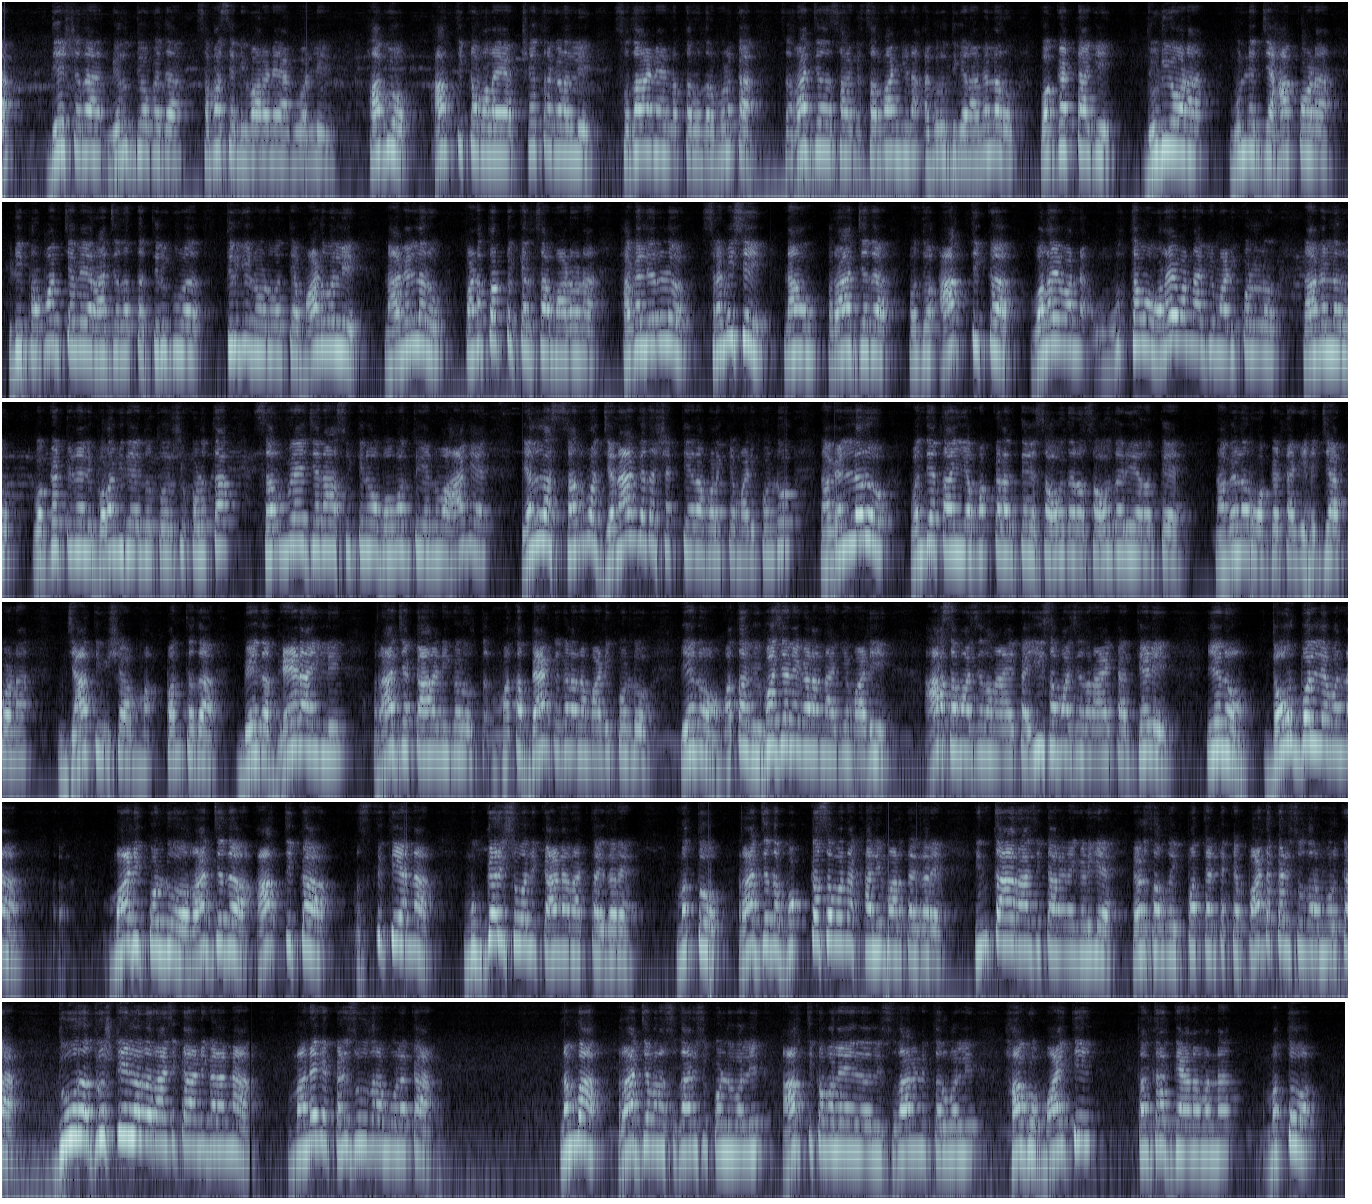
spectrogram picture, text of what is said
ದೇಶದ ನಿರುದ್ಯೋಗದ ಸಮಸ್ಯೆ ನಿವಾರಣೆಯಾಗುವಲ್ಲಿ ಹಾಗೂ ಆರ್ಥಿಕ ವಲಯ ಕ್ಷೇತ್ರಗಳಲ್ಲಿ ಸುಧಾರಣೆಯನ್ನು ತರುವುದರ ಮೂಲಕ ರಾಜ್ಯದ ಸರ್ವಾಂಗೀಣ ಅಭಿವೃದ್ಧಿಗೆ ನಾವೆಲ್ಲರೂ ಒಗ್ಗಟ್ಟಾಗಿ ದುಡಿಯೋಣ, ಮುನ್ನೆಜ್ಜೆ ಹಾಕೋಣ, ಇಡೀ ಪ್ರಪಂಚವೇ ರಾಜ್ಯದತ್ತ ತಿರುಗುವ, ತಿರುಗಿ ನೋಡುವಂತೆ ಮಾಡುವಲ್ಲಿ ನಾವೆಲ್ಲರೂ ಪಣತೊಟ್ಟು ಕೆಲಸ ಮಾಡೋಣ. ಹಗಲಿರುಳು ಶ್ರಮಿಸಿ ನಾವು ರಾಜ್ಯದ ಒಂದು ಆರ್ಥಿಕ ವಲಯವನ್ನು, ಉತ್ತಮ ವಲಯವನ್ನಾಗಿ ಮಾಡಿಕೊಳ್ಳಲು ನಾವೆಲ್ಲರೂ ಒಗ್ಗಟ್ಟಿನಲ್ಲಿ ಬಲವಿದೆ ಎಂದು ತೋರಿಸಿಕೊಳ್ಳುತ್ತಾ ಸರ್ವೇ ಜನ ಸುಖಿನೋ ಭವಂತು ಎನ್ನುವ ಹಾಗೆ ಎಲ್ಲ ಸರ್ವ ಜನಾಂಗದ ಶಕ್ತಿಯನ್ನು ಬಳಕೆ ಮಾಡಿಕೊಂಡು ನಾವೆಲ್ಲರೂ ಒಂದೇ ತಾಯಿಯ ಮಕ್ಕಳಂತೆ, ಸಹೋದರ ಸಹೋದರಿಯರಂತೆ ನಾವೆಲ್ಲರೂ ಒಗ್ಗಟ್ಟಾಗಿ ಹೆಜ್ಜೆ ಹಾಕೋಣ. ಜಾತಿ ವಿಷಯ ಮ- ಪಂಥದ ಭೇದ ಬೇಡ ಇಲ್ಲಿ. ರಾಜಕಾರಣಿಗಳು ಮತ ಬ್ಯಾಂಕ್ಗಳನ್ನು ಮಾಡಿಕೊಂಡು ಏನು ಮತ ವಿಭಜನೆಗಳನ್ನಾಗಿ ಮಾಡಿ ಆ ಸಮಾಜದ ನಾಯಕ, ಈ ಸಮಾಜದ ನಾಯಕ ಅಂತೇಳಿ ಏನು ದೌರ್ಬಲ್ಯವನ್ನು ಮಾಡಿಕೊಂಡು ರಾಜ್ಯದ ಆರ್ಥಿಕ ಸ್ಥಿತಿಯನ್ನು ಮುಗ್ಗರಿಸುವಲ್ಲಿ ಕಾರಣರಾಗ್ತಾ ಇದ್ದಾರೆ ಮತ್ತು ರಾಜ್ಯದ ಬೊಕ್ಕಸವನ್ನು ಖಾಲಿ ಮಾಡ್ತಾ ಇದ್ದಾರೆ. ಇಂತಹ ರಾಜಕಾರಣಿಗಳಿಗೆ ಎರಡು ಸಾವಿರದ ಇಪ್ಪತ್ತೆಂಟಕ್ಕೆ ಪಾಠ ಕಲಿಸುವುದರ ಮೂಲಕ ದೂರದೃಷ್ಟಿ ಇಲ್ಲದ ರಾಜಕಾರಣಿಗಳನ್ನು ಮನೆಗೆ ಕಳಿಸುವುದರ ಮೂಲಕ ನಮ್ಮ ರಾಜ್ಯವನ್ನು ಸುಧಾರಿಸಿಕೊಳ್ಳುವಲ್ಲಿ, ಆರ್ಥಿಕ ವಲಯದಲ್ಲಿ ಸುಧಾರಣೆ ತರುವಲ್ಲಿ ಹಾಗೂ ಮಾಹಿತಿ ತಂತ್ರಜ್ಞಾನವನ್ನು ಮತ್ತು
